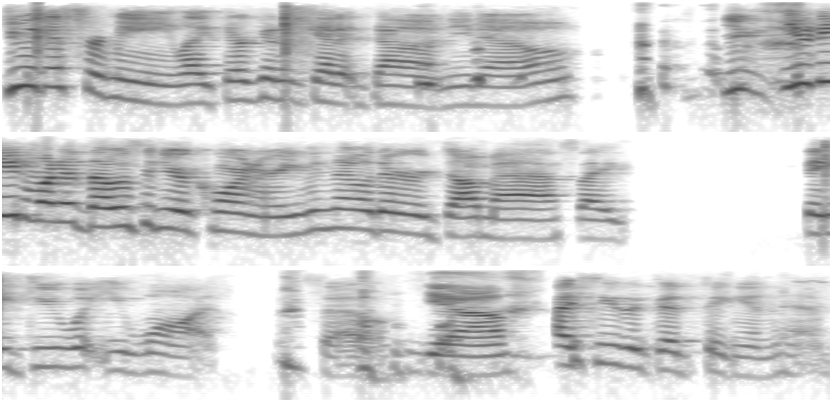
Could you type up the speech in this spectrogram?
do this for me, like they're gonna get it done, you know? you you need one of those in your corner, even though they're a dumbass, like they do what you want. So yeah, I see the good thing in him.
